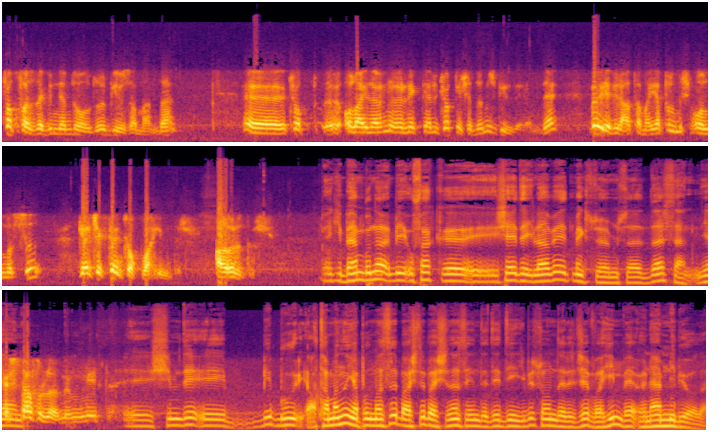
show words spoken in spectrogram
çok fazla gündemde olduğu bir zamanda e, çok e, olayların örneklerini çok yaşadığımız bir dönemde böyle bir atama yapılmış olması gerçekten çok vahimdir, ağırdır. Peki ben buna bir ufak e, şey de ilave etmek istiyorum müsaade edersen. Yani, Estağfurullah memnuniyetle. E, şimdi e, bir bu atamanın yapılması başlı başına senin de dediğin gibi son derece vahim ve önemli bir olay.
